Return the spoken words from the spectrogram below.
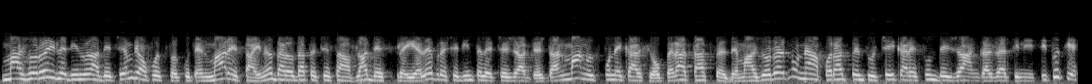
Majorările din luna decembrie au fost făcute în mare taină, dar odată ce s-a aflat despre ele, președintele CEJARGE Dan Manu spune că ar fi operat astfel de majorări, nu neapărat pentru cei care sunt deja angajați în instituție,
